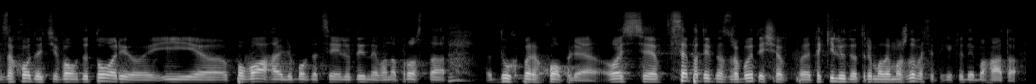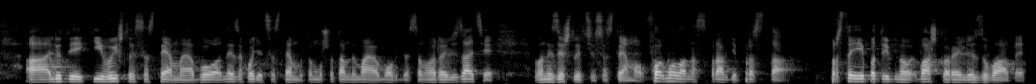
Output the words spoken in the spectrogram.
заходить в аудиторію, і е, повага, і любов до цієї людини, вона просто дух перехоплює. Ось е, все потрібно зробити, щоб е, такі люди отримали можливості. Таких людей багато. А люди, які вийшли з системи або не заходять в систему, тому що там немає умов для самореалізації, вони зайшли в цю систему. Формула насправді проста. Просто її потрібно важко реалізувати.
